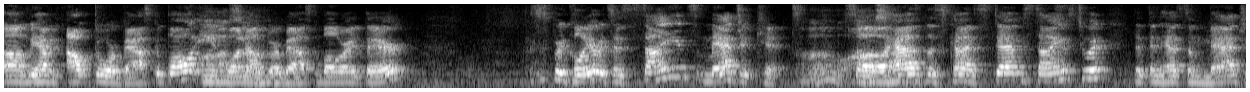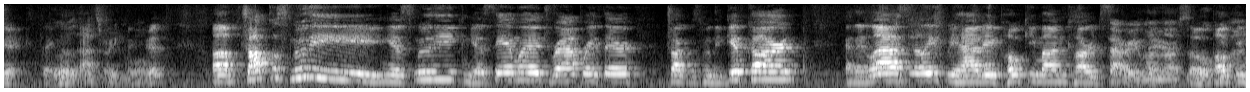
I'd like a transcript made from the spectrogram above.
Um, we have an outdoor basketball and one outdoor basketball right there. This is pretty cool here. It says Science Magic Kit. Oh, So awesome. it has this kind of STEM science to it that then has some magic. That Ooh, that's pretty cool. Um, chocolate smoothie. You can get a smoothie, you can get a sandwich, wrap right there. Chocolate smoothie gift card. And then last but not least, we have a Pokemon card set right there. so Pokemon,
